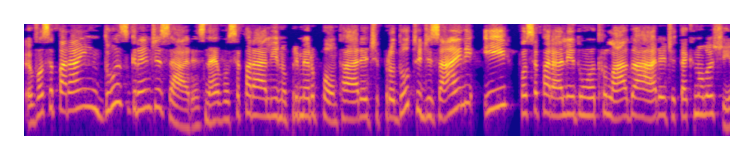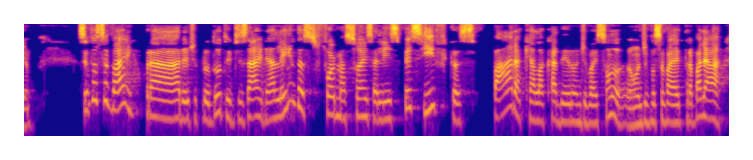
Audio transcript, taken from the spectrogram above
eu vou separar em duas grandes áreas, né? Vou separar ali no primeiro ponto a área de produto e design e vou separar ali do outro lado a área de tecnologia. Se você vai para a área de produto e design, além das formações ali específicas para aquela cadeira onde, vai, onde você vai trabalhar,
